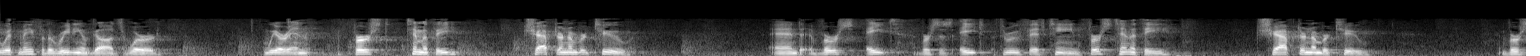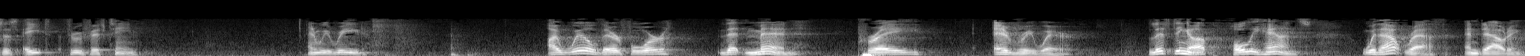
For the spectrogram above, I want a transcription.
With me for the reading of God's Word. We are in 1 Timothy chapter number 2 and verse 8, verses 8 through 15. 1 Timothy chapter number 2, verses 8 through 15. And we read, I will therefore that men pray everywhere, lifting up holy hands without wrath and doubting.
